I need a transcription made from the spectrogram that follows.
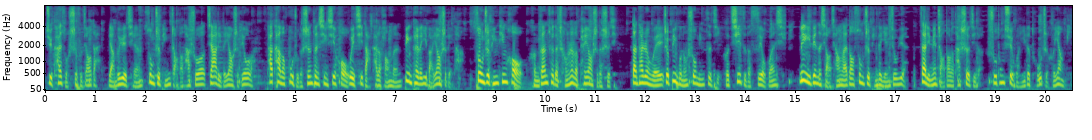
据开锁师傅交代，两个月前，宋志平找到他说家里的钥匙丢了。他看了户主的身份信息后，为其打开了房门，并配了一把钥匙给他。宋志平听后，很干脆地承认了配钥匙的事情。但他认为这并不能说明自己和妻子的死有关系。另一边的小强来到宋志平的研究院，在里面找到了他设计的疏通血管仪的图纸和样品。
